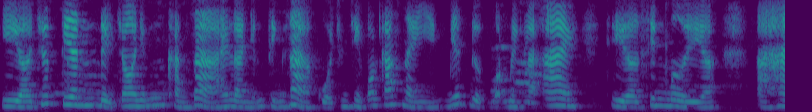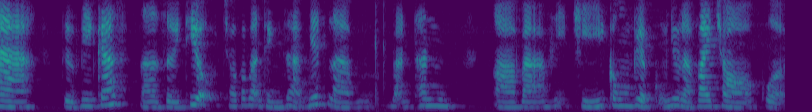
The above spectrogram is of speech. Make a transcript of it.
Thì trước tiên để cho những khán giả hay là những thính giả của chương trình podcast này biết được bọn mình là ai thì xin mời Hà từ Vicas uh, ờ, giới thiệu cho các bạn thính giả biết là bản thân uh, và vị trí công việc cũng như là vai trò của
